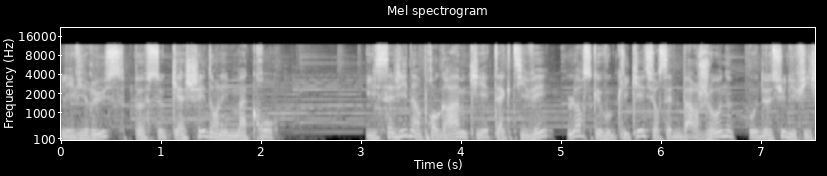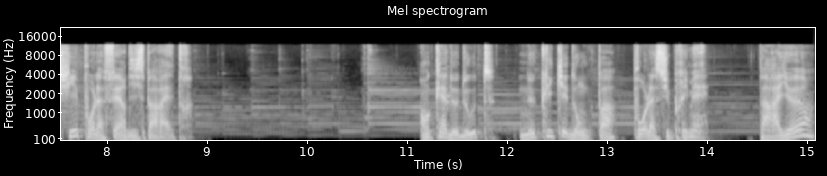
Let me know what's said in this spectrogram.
les virus peuvent se cacher dans les macros. Il s'agit d'un programme qui est activé lorsque vous cliquez sur cette barre jaune au-dessus du fichier pour la faire disparaître. En cas de doute, ne cliquez donc pas pour la supprimer. Par ailleurs,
